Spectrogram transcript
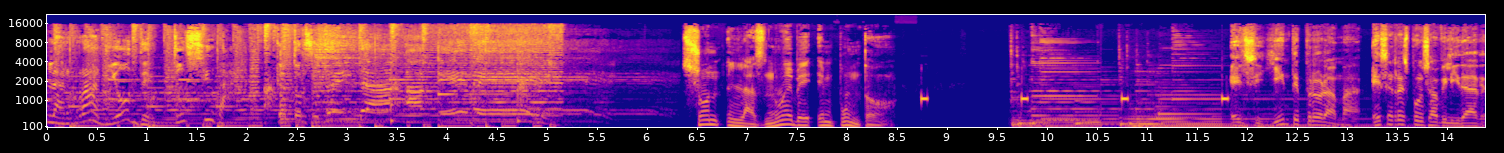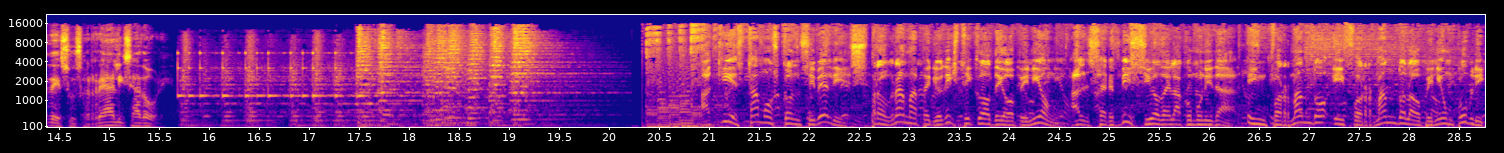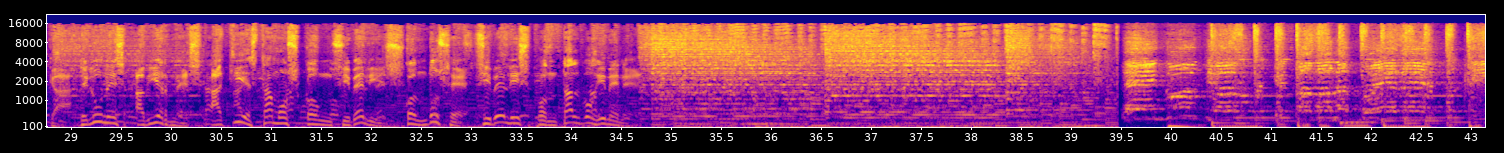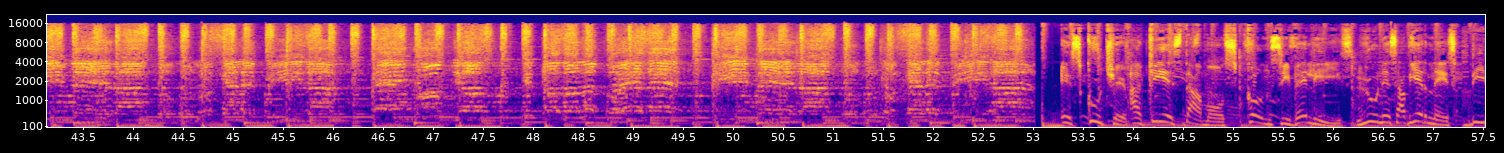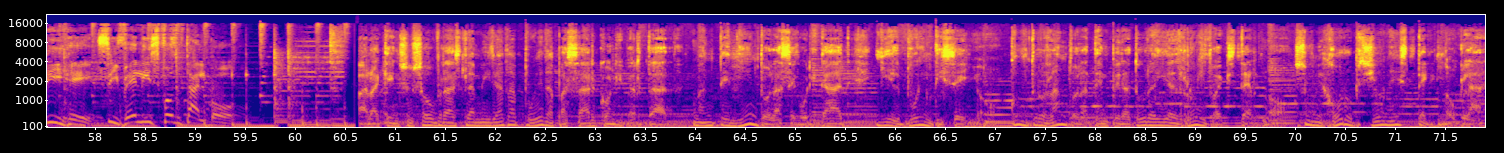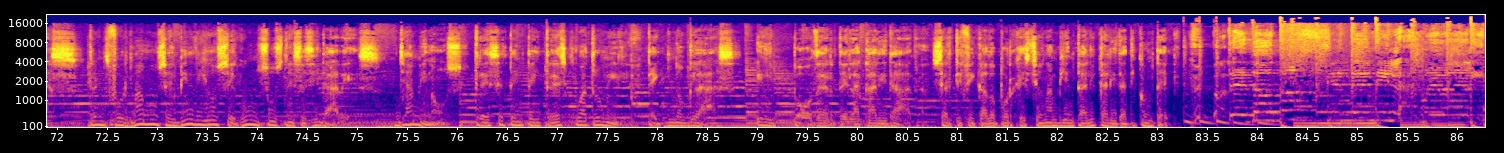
la radio de tu ciudad. 1430 AM. Son las 9 en punto. El siguiente programa es responsabilidad de sus realizadores. Aquí estamos con Cibelis, programa periodístico de opinión al servicio de la comunidad, informando y formando la opinión pública. De lunes a viernes, aquí estamos con Cibelis. Conduce Cibelis Fontalvo Jiménez. Escuche, aquí estamos con Sibelis. Lunes a viernes dirige Sibelis Fontalvo para que en sus obras la mirada pueda pasar con libertad, manteniendo la seguridad y el buen diseño, controlando la temperatura y el ruido externo. Su mejor opción es Tecnoglass. Transformamos el vidrio según sus necesidades. Llámenos 373-4000 Tecnoglass, el poder de la calidad, certificado por gestión ambiental y calidad y Contec.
